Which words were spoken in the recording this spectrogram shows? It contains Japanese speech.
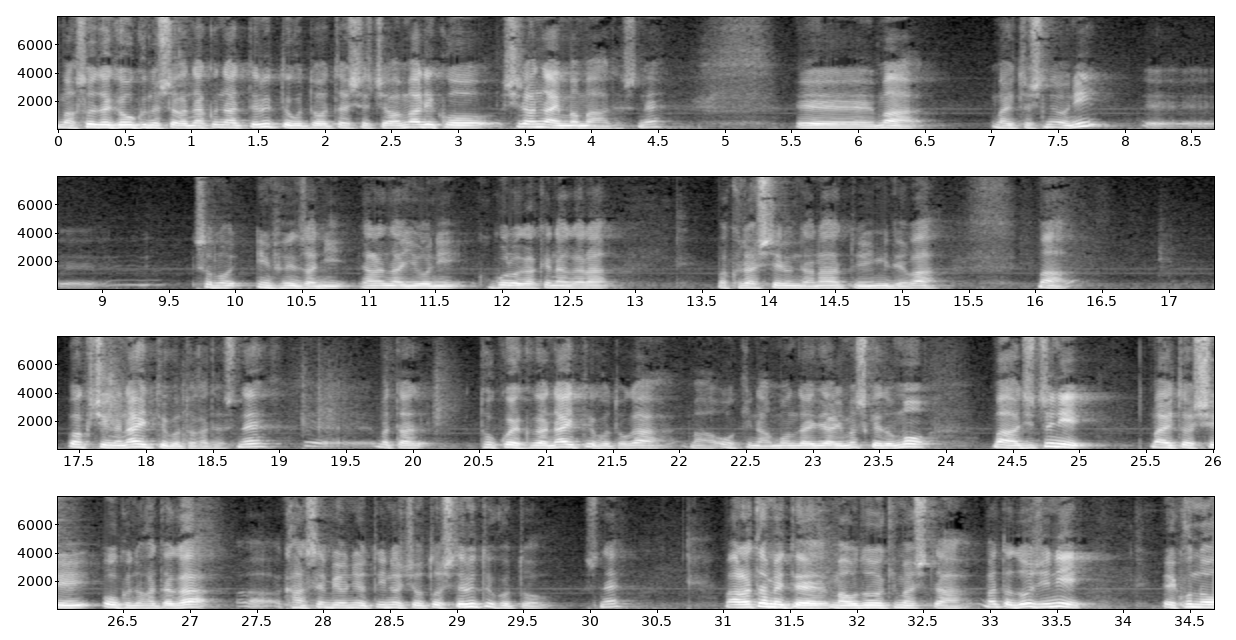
まあ、それだけ多くの人が亡くなっているということを私たちはあまりこう知らないままですね、えー、まあ毎年のように、えー、そのインフルエンザにならないように心がけながら、まあ、暮らしているんだなという意味ではまあワクチンがないということがですねまた特効薬がないということが、まあ、大きな問題でありますけれども、まあ、実に毎年多くの方が感染病によって命を落としているということですね。改めてまあ驚きましたまた同時にこの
